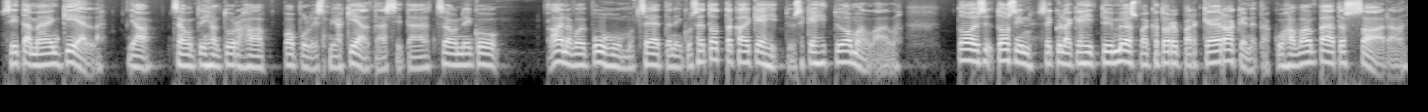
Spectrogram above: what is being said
sitä mä en kiellä. Ja se on ihan turhaa populismia kieltää sitä. Se on niinku aina voi puhua, mutta se, että niinku se totta kai kehittyy, se kehittyy omalla lailla. Tois, tosin se kyllä kehittyy myös, vaikka toriparkkia ei rakenneta, kunhan vaan päätös saadaan.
